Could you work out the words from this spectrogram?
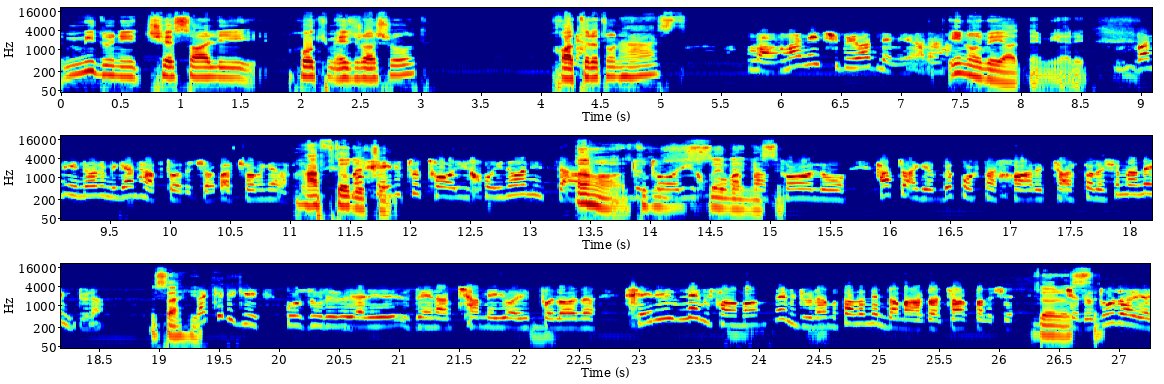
می‌دونید چه سالی حکم اجرا شد؟ خاطرتون هست؟ نه من هیچی به یاد نمیارم. اینو به یاد نمیارید. ولی اینا رو میگن 74 بچه ها میگن 74 من خیلی تو تاریخ و اینا نیستم. آها تو, تو تاریخ و سال و حتی اگر بپرسن خواهر چند سالشه من نمی‌دونم. صحیح. نه که بگی حضور یعنی ذهنم کمه یا فلان خیلی نمی‌فهمم نمی‌دونم. مثلا نمی‌دونم مردان چند سالشه. درسته. 42 داره یا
